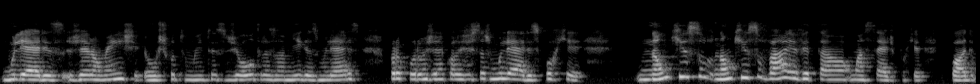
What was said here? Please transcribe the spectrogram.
mulheres, geralmente, eu escuto muito isso de outras amigas mulheres, procuram ginecologistas mulheres. Por quê? Não que isso, não que isso vá evitar um assédio, porque pode,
